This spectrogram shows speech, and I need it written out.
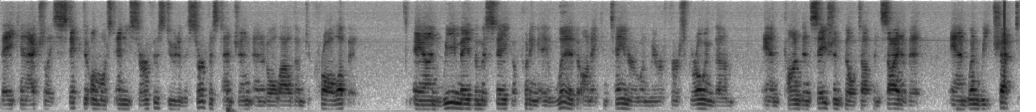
they can actually stick to almost any surface due to the surface tension, and it'll allow them to crawl up it. And we made the mistake of putting a lid on a container when we were first growing them, and condensation built up inside of it and when we checked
